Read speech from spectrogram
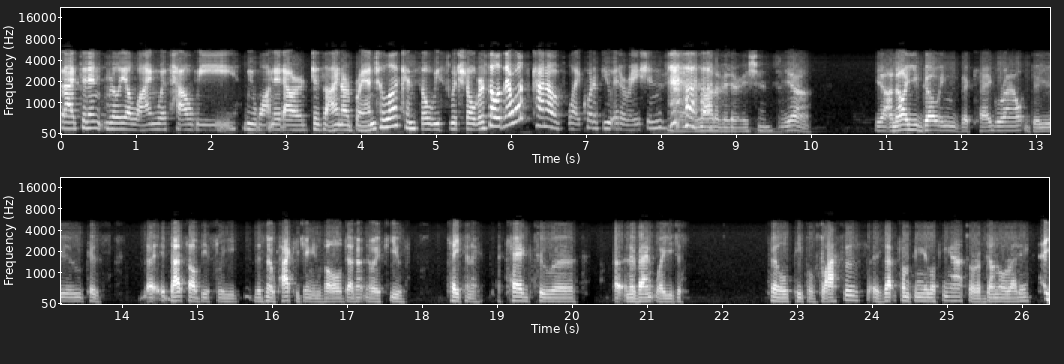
that didn't really align with how we we wanted our design our brand to look and so we switched over so there was kind of like quite a few iterations yeah, a lot of iterations yeah yeah and are you going the keg route do you because uh, that's obviously there's no packaging involved i don't know if you've taken a, a keg to a, a, an event where you just fill people's glasses? Is that something you're looking at or have done already? Uh,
